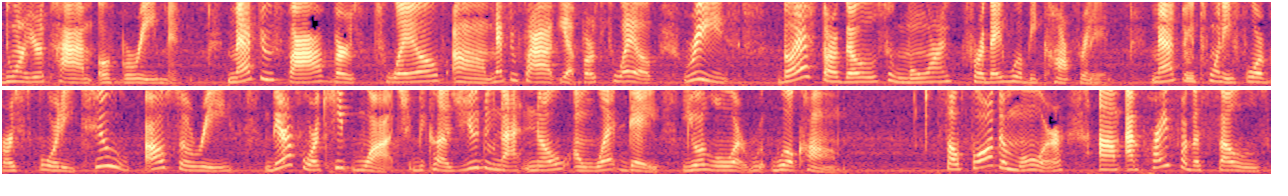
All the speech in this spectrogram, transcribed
during your time of bereavement. Matthew 5 verse 12 um Matthew 5 yeah verse 12 reads Blessed are those who mourn for they will be comforted. Matthew 24, verse 42 also reads, Therefore keep watch, because you do not know on what day your Lord will come. So, furthermore, um, I pray for the souls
